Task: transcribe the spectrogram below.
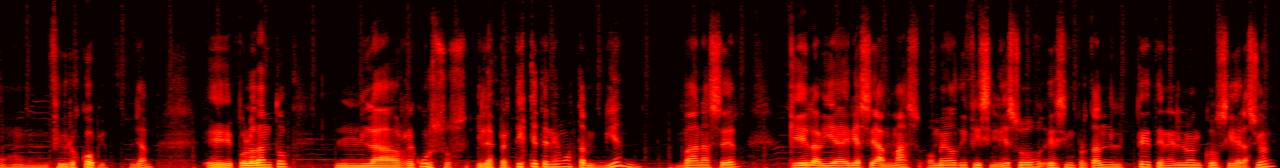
un fibroscopio. ¿ya? Eh, por lo tanto, los recursos y la expertise que tenemos también van a hacer que la vía aérea sea más o menos difícil y eso es importante tenerlo en consideración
